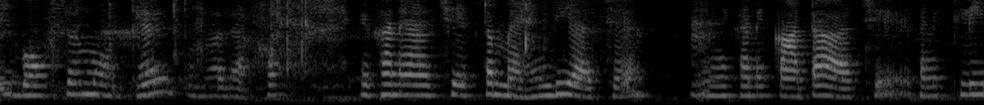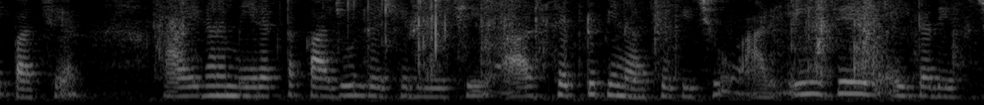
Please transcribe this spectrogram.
এই বক্সের মধ্যে তোমরা দেখো, এখানে আছে একটা মেহেন্দি আছে এখানে কাঁটা আছে, এখানে ক্লিপ আছে, আর এখানে মেয়ের একটা কাজল রেখে দিয়েছি, আর সেপ্টোপিন আছে কিছু, আর এই যে এইটা দেখছ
